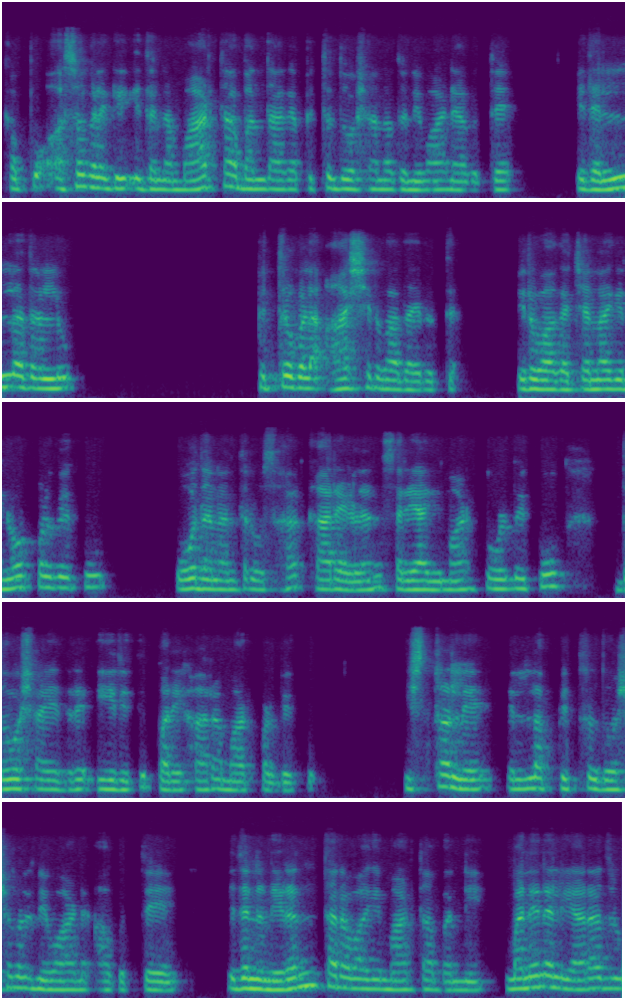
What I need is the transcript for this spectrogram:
ಕಪ್ಪು ಹಸುಗಳಿಗೆ ಇದನ್ನ ಮಾಡ್ತಾ ಬಂದಾಗ ಪಿತೃದೋಷ ಅನ್ನೋದು ನಿವಾರಣೆ ಆಗುತ್ತೆ. ಇದೆಲ್ಲದರಲ್ಲೂ ಪಿತೃಗಳ ಆಶೀರ್ವಾದ ಇರುತ್ತೆ. ಇರುವಾಗ ಚೆನ್ನಾಗಿ ನೋಡ್ಕೊಳ್ಬೇಕು ಹೋದ ನಂತರವೂ ಸಹ ಕಾರ್ಯಗಳನ್ನು ಸರಿಯಾಗಿ ಮಾಡ್ಕೊಳ್ಬೇಕು. ದೋಷ ಇದ್ರೆ ಈ ರೀತಿ ಪರಿಹಾರ ಮಾಡ್ಕೊಳ್ಬೇಕು. ಇಷ್ಟರಲ್ಲೇ ಎಲ್ಲ ಪಿತೃ ದೋಷಗಳು ನಿವಾರಣೆ ಆಗುತ್ತೆ. ಇದನ್ನ ನಿರಂತರವಾಗಿ ಮಾಡ್ತಾ ಬನ್ನಿ. ಮನೆಯಲ್ಲಿ ಯಾರಾದ್ರೂ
